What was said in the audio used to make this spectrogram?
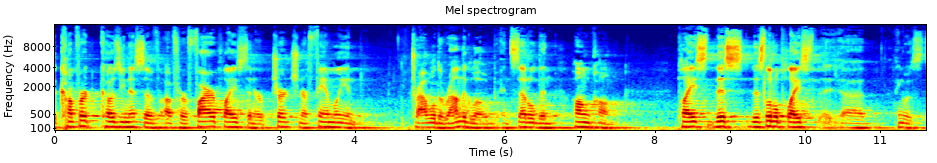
the comfort, coziness of, of her fireplace and her church and her family, and traveled around the globe and settled in Hong Kong. Place this this little place, uh, I think it was,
